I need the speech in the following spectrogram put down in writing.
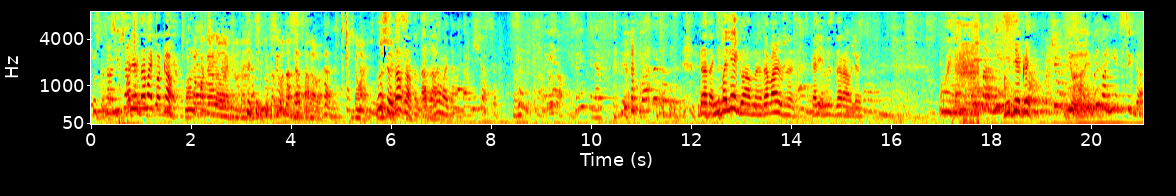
Что сказал, лежать? Валер, давай пока. Пока-пока, давай. Ага. Ну, до завтра, давай. Давай. Ну все, до завтра. Давай, давай. Да-да, не болей, главное. Давай уже скорее выздоравливай. Ой, да. Не бегай. Выбор есть всегда.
